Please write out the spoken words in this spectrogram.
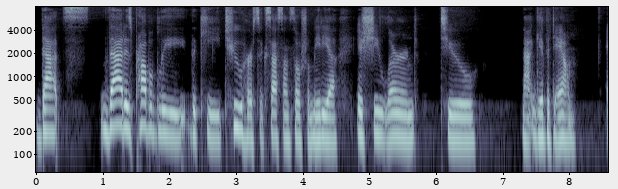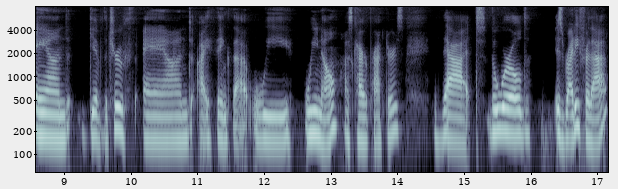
that's that is probably the key to her success on social media is she learned to not give a damn and give the truth and i think that we we know as chiropractors that the world is ready for that.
